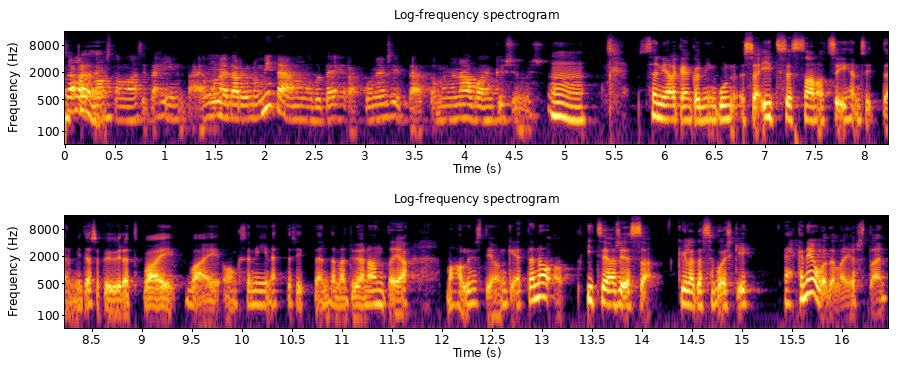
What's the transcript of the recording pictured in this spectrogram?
Sä okay. alat nostamaan sitä hintaa ja mun ei tarvinnut mitään muuta tehdä kuin esittää tuommoinen avoin kysymys. Mm. Sen jälkeen, kun niin kun sä itse sanot siihen sitten, mitä sä pyydät, vai, vai onko se niin, että sitten tämä työnantaja mahdollisesti onkin, että no itse asiassa kyllä tässä voisikin ehkä neuvotella jostain.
